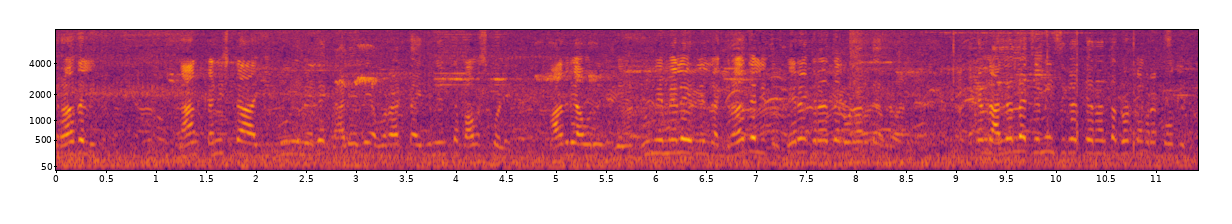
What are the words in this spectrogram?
ಗ್ರಹದಲ್ಲಿದ್ದರು. ನಾನು ಕನಿಷ್ಠ ಈ ಭೂಮಿ ಮೇಲೆ ಗಾಳಿಯಲ್ಲಿ ಓಡಾಡ್ತಾ ಇದ್ದೀನಿ ಅಂತ ಭಾವಿಸ್ಕೊಳ್ಳಿ. ಆದರೆ ಅವರು ಭೂಮಿ ಮೇಲೆ ಇರಲಿಲ್ಲ ಗ್ರಹದಲ್ಲಿದ್ದರು ಬೇರೆ ಗ್ರಹದಲ್ಲಿ ಓಡಾಡ್ತಾ ಇದ್ರು. ಯಾಕಂದರೆ ಅಲ್ಲೆಲ್ಲ ಜಮೀನು ಸಿಗುತ್ತೆ ಅಂತ ನೋಡ್ಕೊಂಬರಕ್ಕೆ ಹೋಗಿದ್ರು.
